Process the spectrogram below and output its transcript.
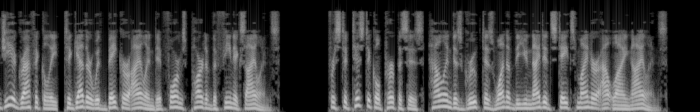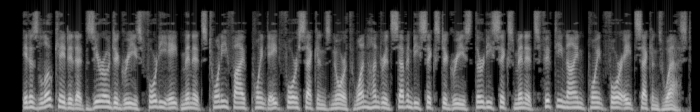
Geographically, together with Baker Island it forms part of the Phoenix Islands. For statistical purposes, Howland is grouped as one of the United States minor outlying islands. It is located at 0 degrees 48 minutes 25.84 seconds north 176 degrees 36 minutes 59.48 seconds west.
